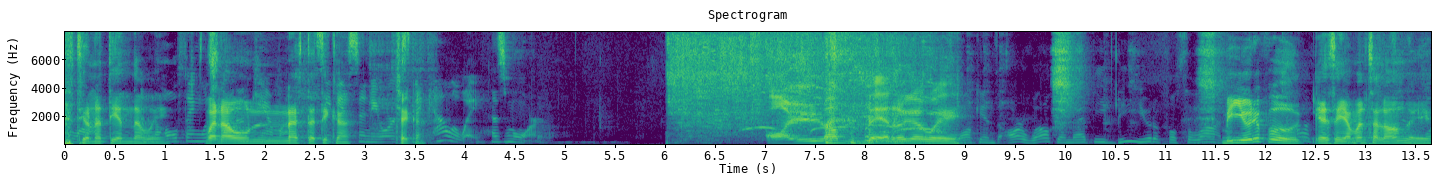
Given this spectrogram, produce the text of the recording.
metió a una tienda, güey. Bueno, una estética. Checa. ¡Hola, verga, güey! Be Beautiful que se llama el salón, güey.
